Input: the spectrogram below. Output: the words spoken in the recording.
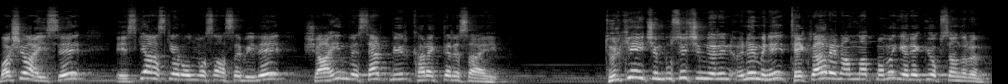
Başa ise eski asker olması hasebiyle şahin ve sert bir karaktere sahip. Türkiye için bu seçimlerin önemini tekraren anlatmama gerek yok sanırım.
